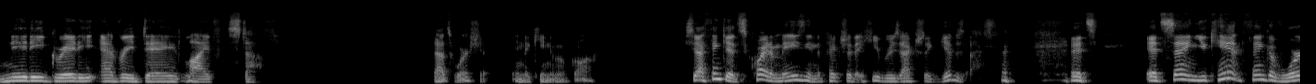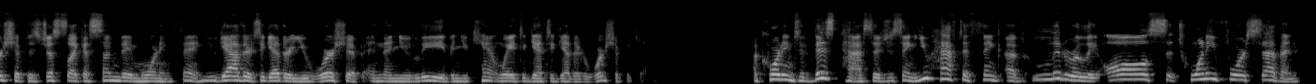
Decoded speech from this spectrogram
nitty gritty, everyday life stuff. That's worship in the kingdom of God. See, I think it's quite amazing the picture that Hebrews actually gives us. it's it's saying you can't think of worship as just like a Sunday morning thing. You gather together, you worship, and then you leave, and you can't wait to get together to worship again according to this passage, is saying you have to think of literally all 24 7.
